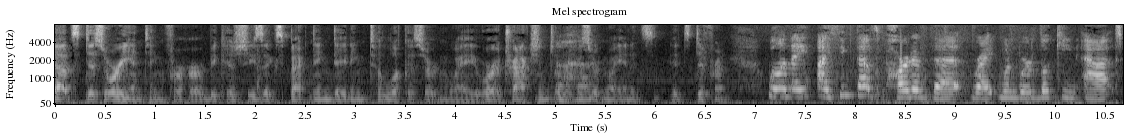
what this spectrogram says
that's disorienting for her because she's expecting dating to look a certain way or attraction to look a uh-huh. certain way, and it's it's different. Well, and I, I think that's part of the, right? When we're looking at,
